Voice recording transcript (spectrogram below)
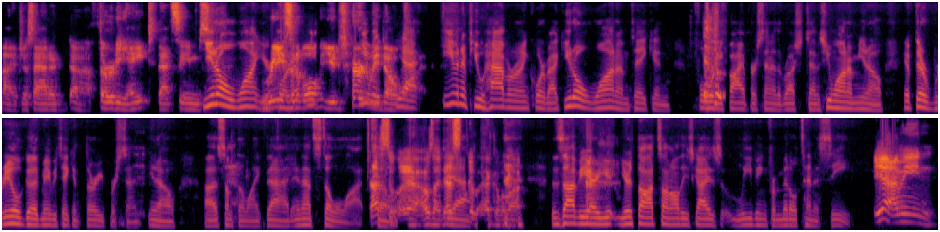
I just added uh, 38. That seems you don't want your reasonable. You certainly even, don't yeah, want it. Even if you have a running quarterback, you don't want him taking 45% of the rush attempts. You want them, you know, if they're real good, maybe taking 30%, you know, uh, something yeah. like that. And that's still a lot. That's so, still, yeah, I was like, that's yeah. still a heck of a lot. Xavier, your, your thoughts on all these guys leaving from Middle Tennessee? Yeah, I mean,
